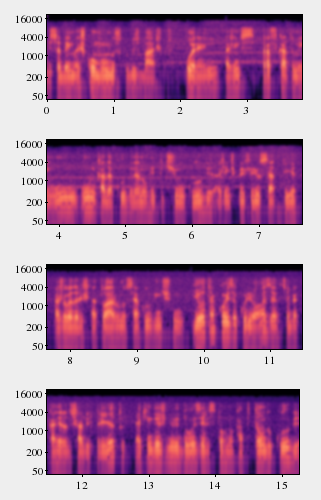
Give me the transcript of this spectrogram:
Isso é bem mais comum nos clubes bascos. Porém, a gente, para ficar também um, um em cada clube, né, não repetir um clube, a gente preferiu se ater a jogadores que atuaram no século XXI. E outra coisa curiosa sobre a carreira do Xavi Preto é que em 2012 ele se tornou capitão do clube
